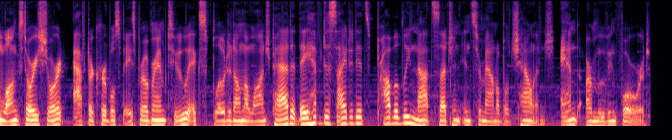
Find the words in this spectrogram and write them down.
Long story short, after Kerbal Space Program 2 exploded on the launch pad, they have decided it's probably not such an insurmountable challenge, and are moving forward.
